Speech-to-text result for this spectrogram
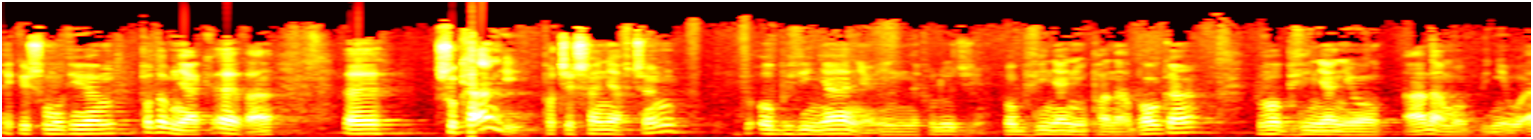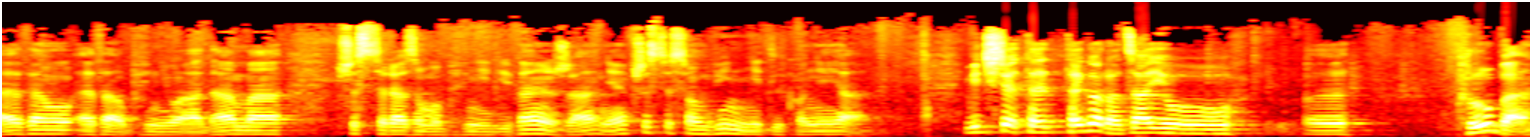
jak już mówiłem, podobnie jak Ewa, e, szukali pocieszenia w czym? W obwinianiu innych ludzi, w obwinianiu Pana Boga, w obwinianiu Adam obwinił Ewę, Ewa obwiniła Adama, wszyscy razem obwinili węża, nie? Wszyscy są winni, tylko nie ja. Widzicie, te, tego rodzaju y, próba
